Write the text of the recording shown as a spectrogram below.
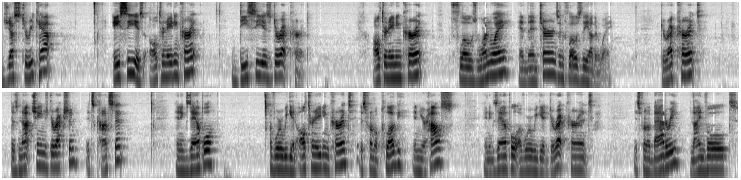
Just to recap, AC is alternating current, DC is direct current. Alternating current flows one way and then turns and flows the other way. Direct current does not change direction, it's constant. An example of where we get alternating current is from a plug in your house. An example of where we get direct current is from a battery, 9 volt,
